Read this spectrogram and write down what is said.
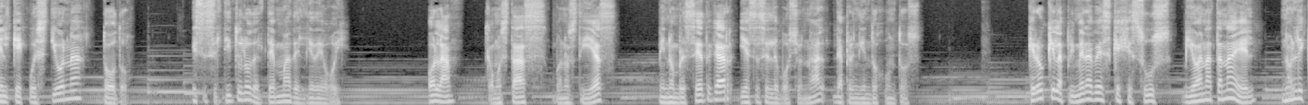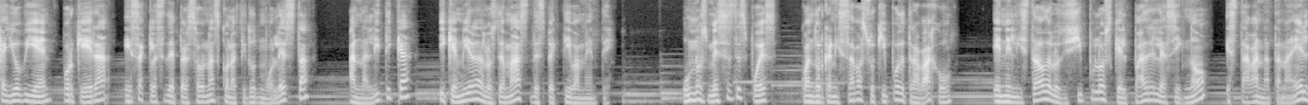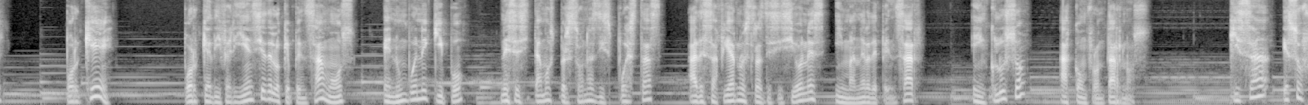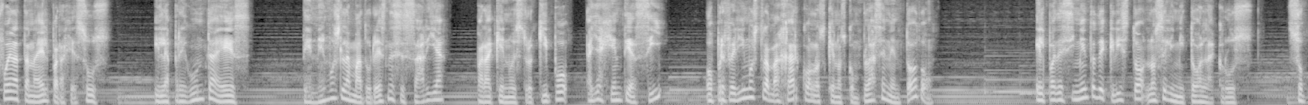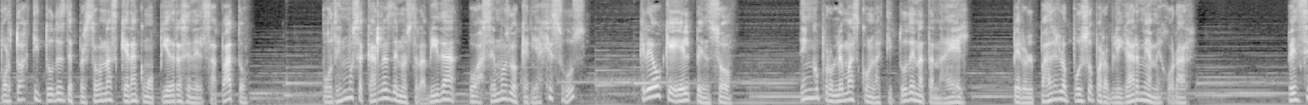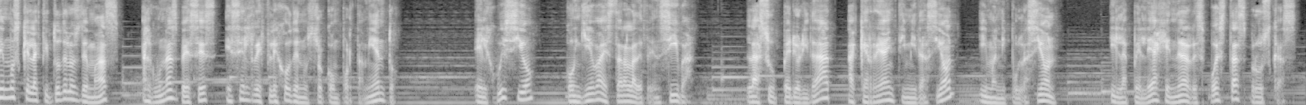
El que cuestiona todo. Ese es el título del tema del día de hoy. Hola, ¿cómo estás? Buenos días. Mi nombre es Edgar y este es el devocional de Aprendiendo Juntos. Creo que la primera vez que Jesús vio a Natanael no le cayó bien porque era esa clase de personas con actitud molesta, analítica y que miran a los demás despectivamente. Unos meses después, cuando organizaba su equipo de trabajo, en el listado de los discípulos que el Padre le asignó estaba Natanael. ¿Por qué? Porque a diferencia de lo que pensamos, en un buen equipo necesitamos personas dispuestas a desafiar nuestras decisiones y manera de pensar, e incluso a confrontarnos. Quizá eso fue Natanael para Jesús, y la pregunta es, ¿Tenemos la madurez necesaria para que en nuestro equipo haya gente así? ¿O preferimos trabajar con los que nos complacen en todo? El padecimiento de Cristo no se limitó a la cruz, soportó actitudes de personas que eran como piedras en el zapato. ¿Podemos sacarlas de nuestra vida o hacemos lo que haría Jesús? Creo que él pensó, tengo problemas con la actitud de Natanael, pero el Padre lo puso para obligarme a mejorar. Pensemos que la actitud de los demás algunas veces es el reflejo de nuestro comportamiento. El juicio conlleva estar a la defensiva. La superioridad acarrea intimidación y manipulación. Y la pelea genera respuestas bruscas.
